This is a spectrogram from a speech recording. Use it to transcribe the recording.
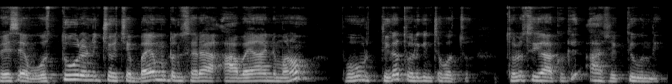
వేసే వస్తువుల నుంచి వచ్చే భయం ఉంటుంది సరే ఆ భయాన్ని మనం పూర్తిగా తొలగించవచ్చు. తులసి ఆకుకి ఆ శక్తి ఉంది.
